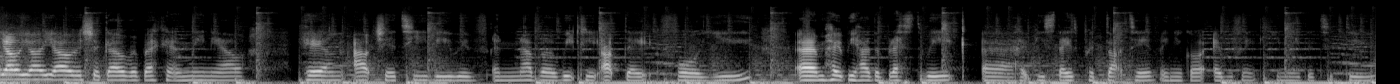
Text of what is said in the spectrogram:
Yo, yo, yo, it's your girl Rebecca Aminiel here on Outchea TV with another weekly update for you. Um, hope you had a blessed week. Uh, hope you stayed productive and you got everything you needed to do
